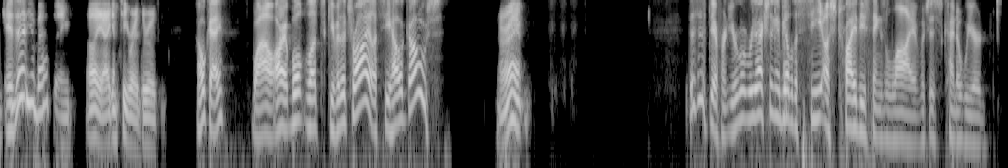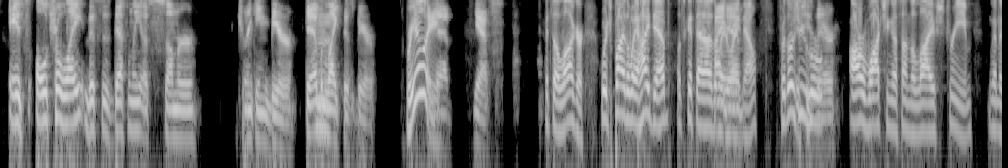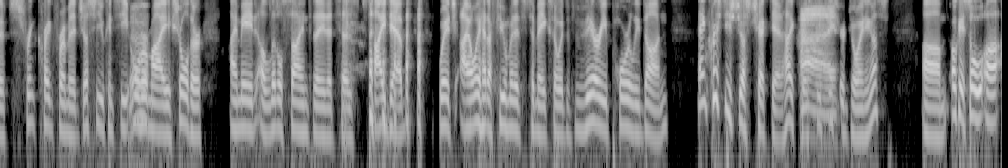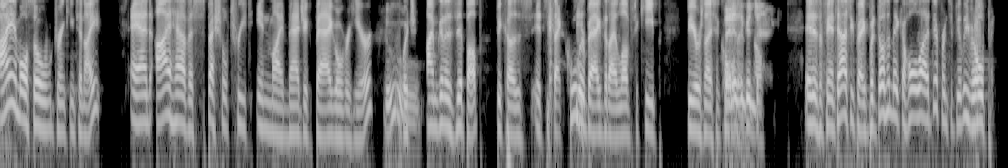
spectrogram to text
Is it? Be a bad thing. Oh yeah, I can see right through it. Okay. Wow. All right. Well, let's give it a try. Let's see how it goes. All right. This is different. You're we're actually gonna be able to see us try these things live, which is kind of weird. It's ultra light. This is definitely a summer drinking beer. Deb would Mm. like this beer. Really? Deb. Yes. It's a lager. Which, by the way, hi Deb. Let's get that out of the Hi, way right now. For those If of you who there. are watching us on the live stream, I'm going to shrink Craig for a minute just so you can see over my shoulder. I made a little sign today that says "Hi Deb," which I only had a few minutes to make, so it's very poorly done. And Christy's just checked in. Hi, Christy. Hi. Thanks for joining us. Um, okay, so uh, I am also drinking tonight, and I have a special treat in my magic bag over here Ooh. which I'm gonna zip up because it's that cooler bag that I love to keep beers nice and cold. That is a good So bag. It is a fantastic bag, but it doesn't make a whole lot of difference if you leave it open.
